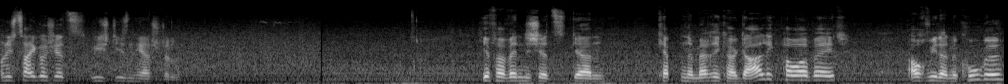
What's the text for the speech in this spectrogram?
Und ich zeige euch jetzt, wie ich diesen herstelle. Hier verwende ich jetzt gern Captain America Garlic Powerbait. Auch wieder eine Kugel,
